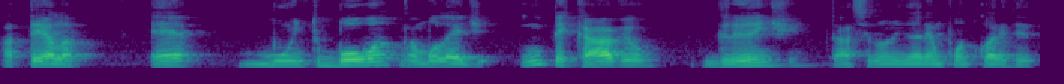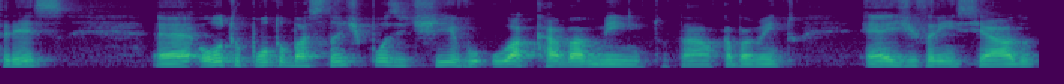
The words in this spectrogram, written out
a tela é muito boa, uma AMOLED impecável, grande, tá? se não me engano é 1.43. É, outro ponto bastante positivo, o acabamento. Tá? O acabamento é diferenciado,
